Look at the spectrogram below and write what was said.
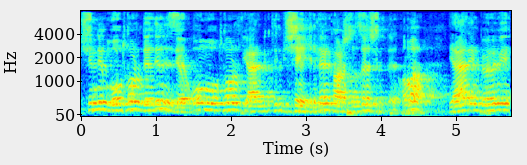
Şimdi motor dediniz ya o motor yani bir, bir şekilde karşınıza çıktı. Ama yani böyle bir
